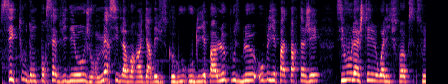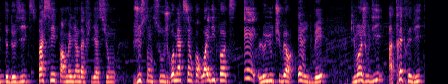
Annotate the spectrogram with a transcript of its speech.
C'est tout donc pour cette vidéo. Je vous remercie de l'avoir regardé jusqu'au bout. N'oubliez pas le pouce bleu, n'oubliez pas de partager. Si vous voulez acheter le Wiley Fox Swift 2X, passez par mes liens d'affiliation. juste en dessous. Je remercie encore Wiley Fox et le youtubeur Eric V. Puis moi je vous dis à très très vite.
